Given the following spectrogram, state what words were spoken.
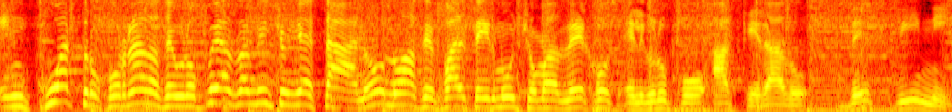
en cuatro jornadas europeas han dicho ya está, ¿no? No hace falta ir mucho más lejos, el grupo ha quedado definido.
